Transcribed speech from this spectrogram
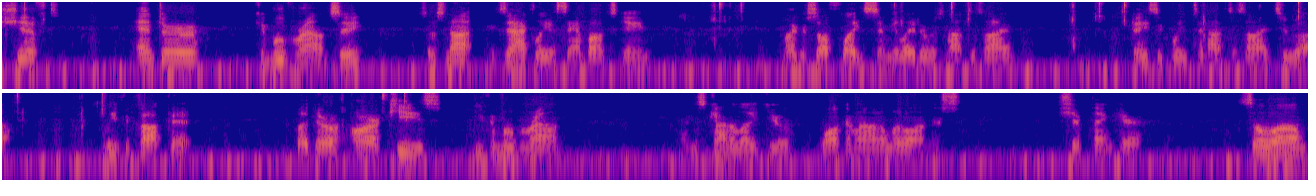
shift enter can move around see? So it's not exactly a sandbox game. Microsoft Flight Simulator was not designed basically to not designed to uh, leave the cockpit. But there are keys you can move around. And it's kind of like you're walking around a little on this ship thing here. So um,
